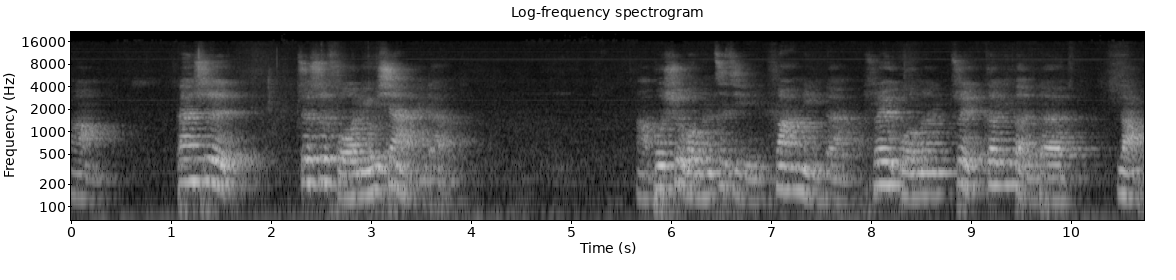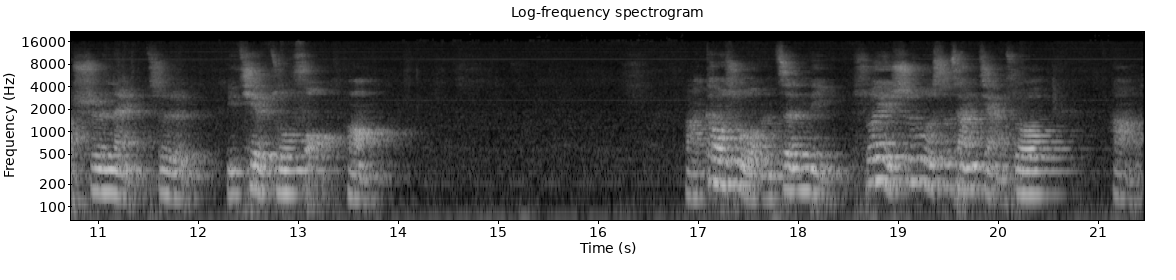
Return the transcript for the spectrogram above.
啊，但是这是佛留下来的，啊，不是我们自己发明的，所以我们最根本的老师呢，是一切诸佛，啊。啊，告诉我们真理，所以师父时常讲说，啊，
